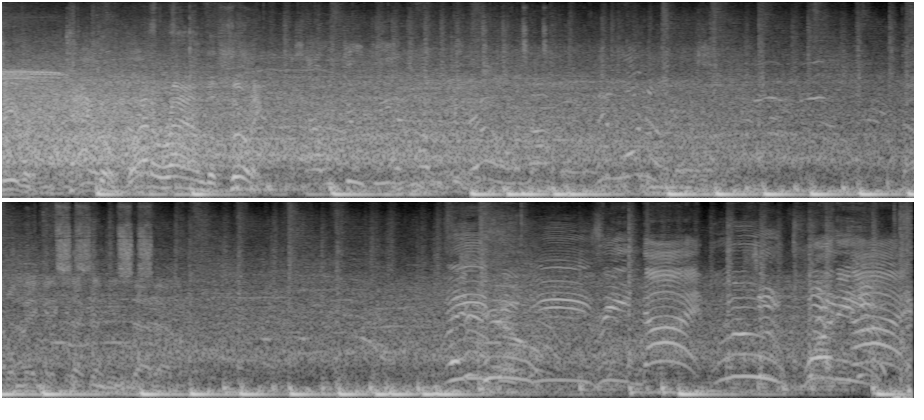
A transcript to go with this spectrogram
Receiver. Tackled right around the 30. That'll make it second and seven. Hey, two. Green nine. Twenty-nine.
